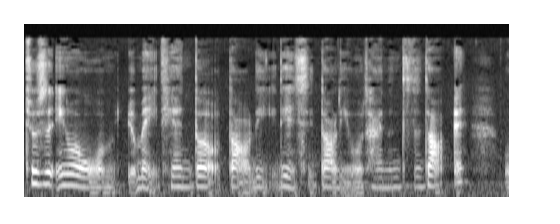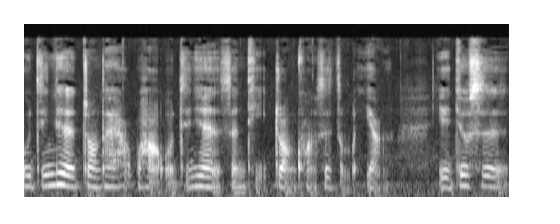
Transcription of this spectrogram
就是因为我每天都有倒立练习倒立，我才能知道，哎，我今天的状态好不好？我今天的身体状况是怎么样？也就是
